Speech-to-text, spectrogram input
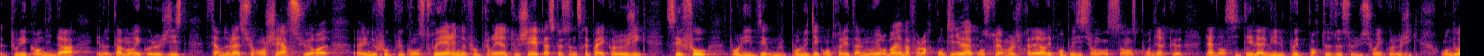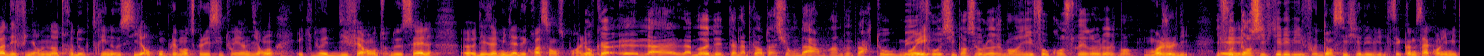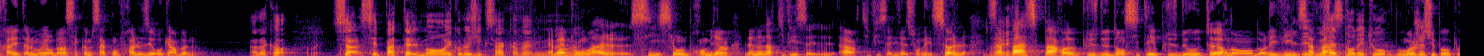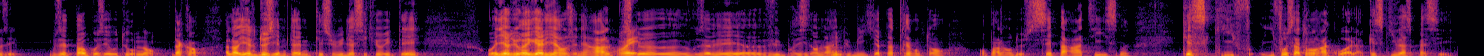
tous les candidats et notamment écologistes faire de la surenchère sur il ne faut plus construire, il ne faut plus rien toucher parce que ce ne serait pas écologique. C'est faux. Pour lutter, pour lutter contre l'étalement urbain, il va falloir continuer à construire. Moi je ferai d'ailleurs des propositions dans ce sens pour dire que la densité, la ville peut être porteuse de solutions écologiques. On doit définir notre doctrine aussi en complément de ce que les citoyens diront et qui doit être différente de celle euh, des amis de la décroissance. Pour aller Donc euh, la, mode est à la plantation d'arbres un peu partout, mais il faut aussi penser au logement et il faut construire du logement. Moi je le dis. Il faut densifier les villes. Il faut densifier les villes. C'est comme ça qu'on limitera l'étalement urbain, c'est comme ça qu'on fera le zéro carbone. Ah d'accord. Ça, c'est pas tellement écologique ça quand même. Eh ben, pour moi, euh, si, si on le prend bien, la non-artificialisation des sols, ça passe par euh, plus de densité, plus de hauteur dans, dans les villes. Et vous êtes pour des tours vous? Moi, je suis pas opposé. Vous n'êtes pas opposé aux tours? Non. D'accord. Alors il y a le deuxième thème qui est celui de la sécurité. On va dire du régalien en général, puisque euh, vous avez vu le président de la mmh. République il n'y a pas très longtemps en parlant de séparatisme. Qu'est-ce qu'il faut, il faut s'attendre à quoi là? Qu'est-ce qui va se passer?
